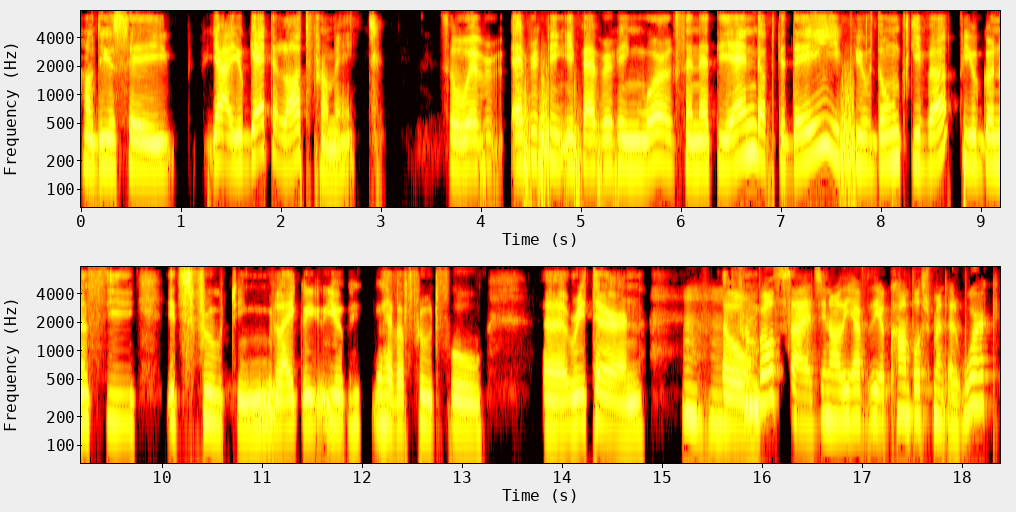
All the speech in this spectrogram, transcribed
how do you say, yeah, you get a lot from it. So every, everything, if everything works, and at the end of the day, if you don't give up, you're gonna see it's fruiting. Like you, you, you have a fruitful uh, return. Mm-hmm. So, From both sides, you know, you have the accomplishment at work.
